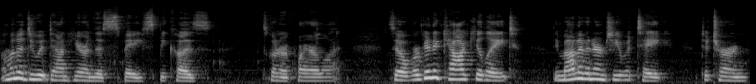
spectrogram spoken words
I'm going to do it down here in this space because it's going to require a lot. So we're going to calculate the amount of energy it would take to turn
